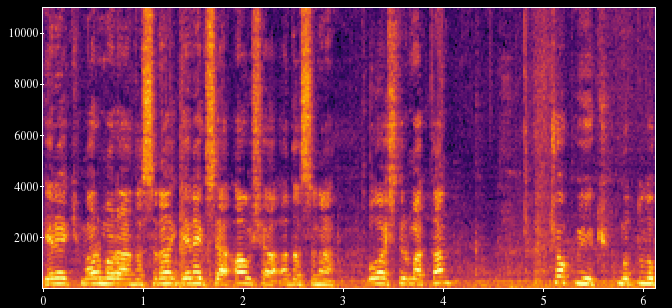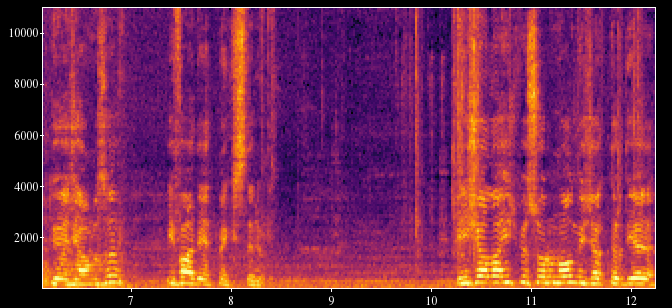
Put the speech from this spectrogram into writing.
gerek Marmara Adası'na gerekse Avşa Adası'na ulaştırmaktan çok büyük mutluluk duyacağımızı ifade etmek isterim. İnşallah hiçbir sorun olmayacaktır diye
